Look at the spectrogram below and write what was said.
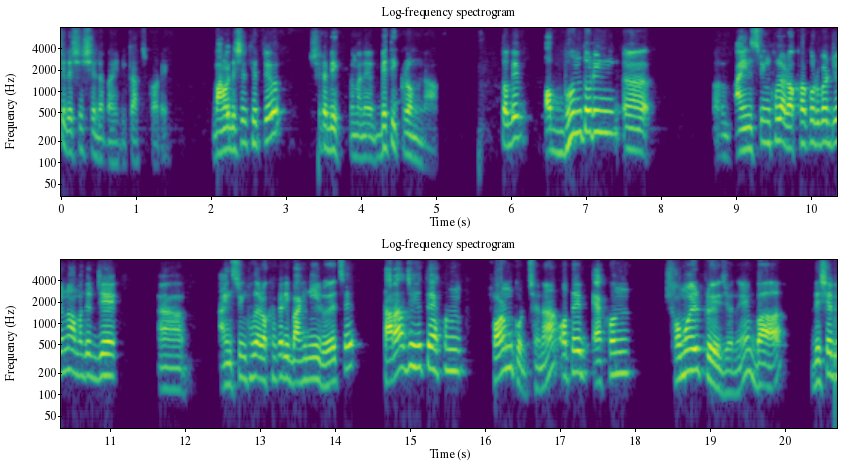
সে দেশের সেনাবাহিনী কাজ করে। বাংলাদেশের ক্ষেত্রেও সেটা মানে ব্যতিক্রম না। তবে অভ্যন্তরীণ আইন শৃঙ্খলা রক্ষা করবার জন্য আমাদের যে আইন শৃঙ্খলা রক্ষাকারী বাহিনী রয়েছে, তারা যেহেতু এখন ফর্ম করছে না, অতএব এখন সময়ের প্রয়োজনে বা দেশের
